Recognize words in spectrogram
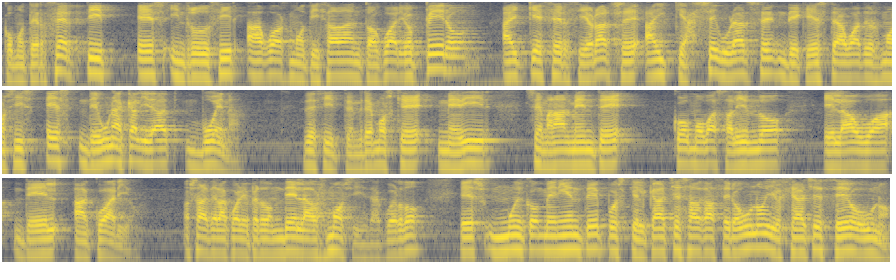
como tercer tip es introducir agua osmotizada en tu acuario, pero hay que cerciorarse, hay que asegurarse de que este agua de osmosis es de una calidad buena. Es decir, tendremos que medir semanalmente cómo va saliendo el agua del acuario. O sea, del acuario, perdón, de la osmosis, ¿de acuerdo? Es muy conveniente pues que el KH salga 0,1 y el GH 0,1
